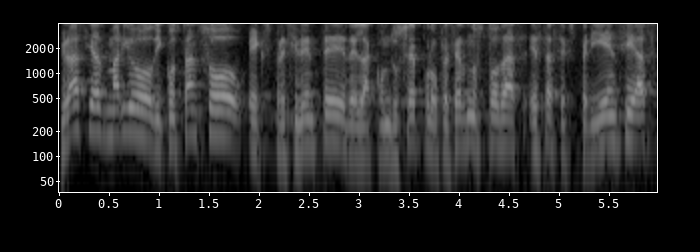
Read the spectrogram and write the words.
Gracias, Mario Di Constanzo, expresidente de la Conduce, por ofrecernos todas estas experiencias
